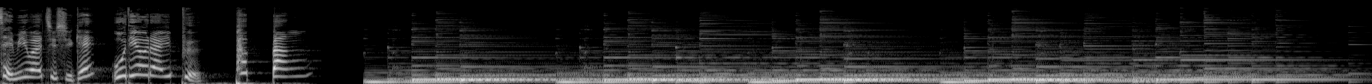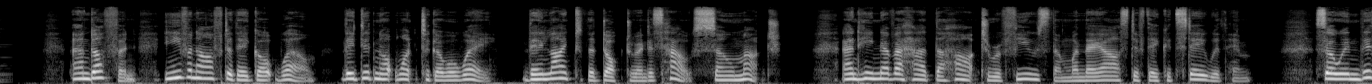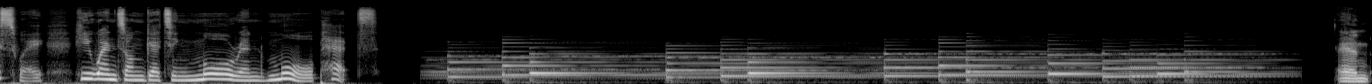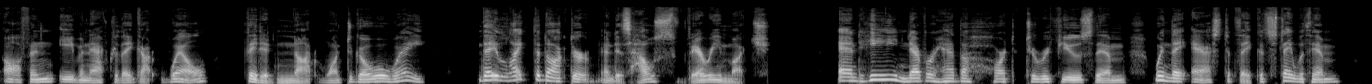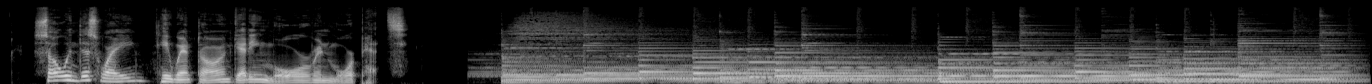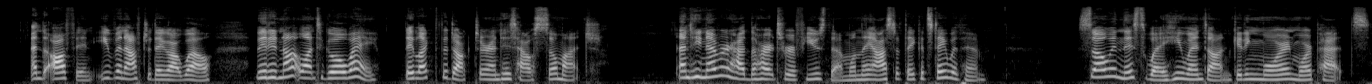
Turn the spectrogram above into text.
재미와 지식의 오디오 라이프 팟빵 And often, even after they got well, they did not want to go away. They liked the doctor and his house so much. And he never had the heart to refuse them when they asked if they could stay with him. So in this way, he went on getting more and more pets. And often, even after they got well, they did not want to go away. They liked the doctor and his house very much. And he never had the heart to refuse them when they asked if they could stay with him. So in this way he went on getting more and more pets. And often, even after they got well, they did not want to go away. They liked the doctor and his house so much. And he never had the heart to refuse them when they asked if they could stay with him. So in this way he went on getting more and more pets.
